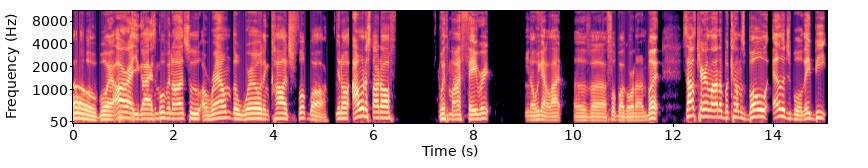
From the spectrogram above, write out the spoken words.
oh boy. All right, you guys. Moving on to around the world in college football. You know, I want to start off with my favorite. You know, we got a lot of uh football going on, but South Carolina becomes bowl eligible. They beat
